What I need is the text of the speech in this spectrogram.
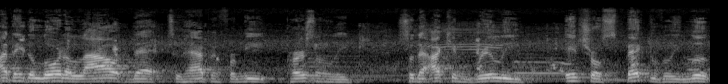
I think the Lord allowed that to happen for me personally, so that I can really introspectively look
